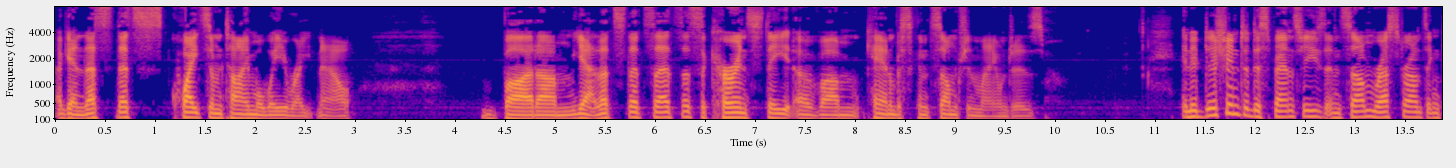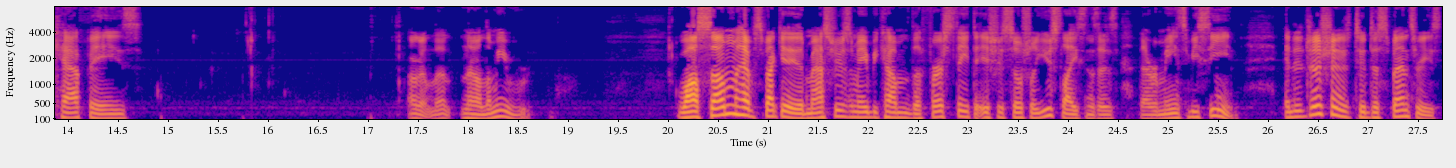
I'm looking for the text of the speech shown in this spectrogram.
again, that's that's quite some time away right now. But um yeah, that's that's that's that's the current state of um cannabis consumption lounges. In addition to dispensaries and some restaurants and cafes, Okay, now let me while some have speculated Massachusetts may become the first state to issue social use licenses, that remains to be seen. In addition to dispensaries,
